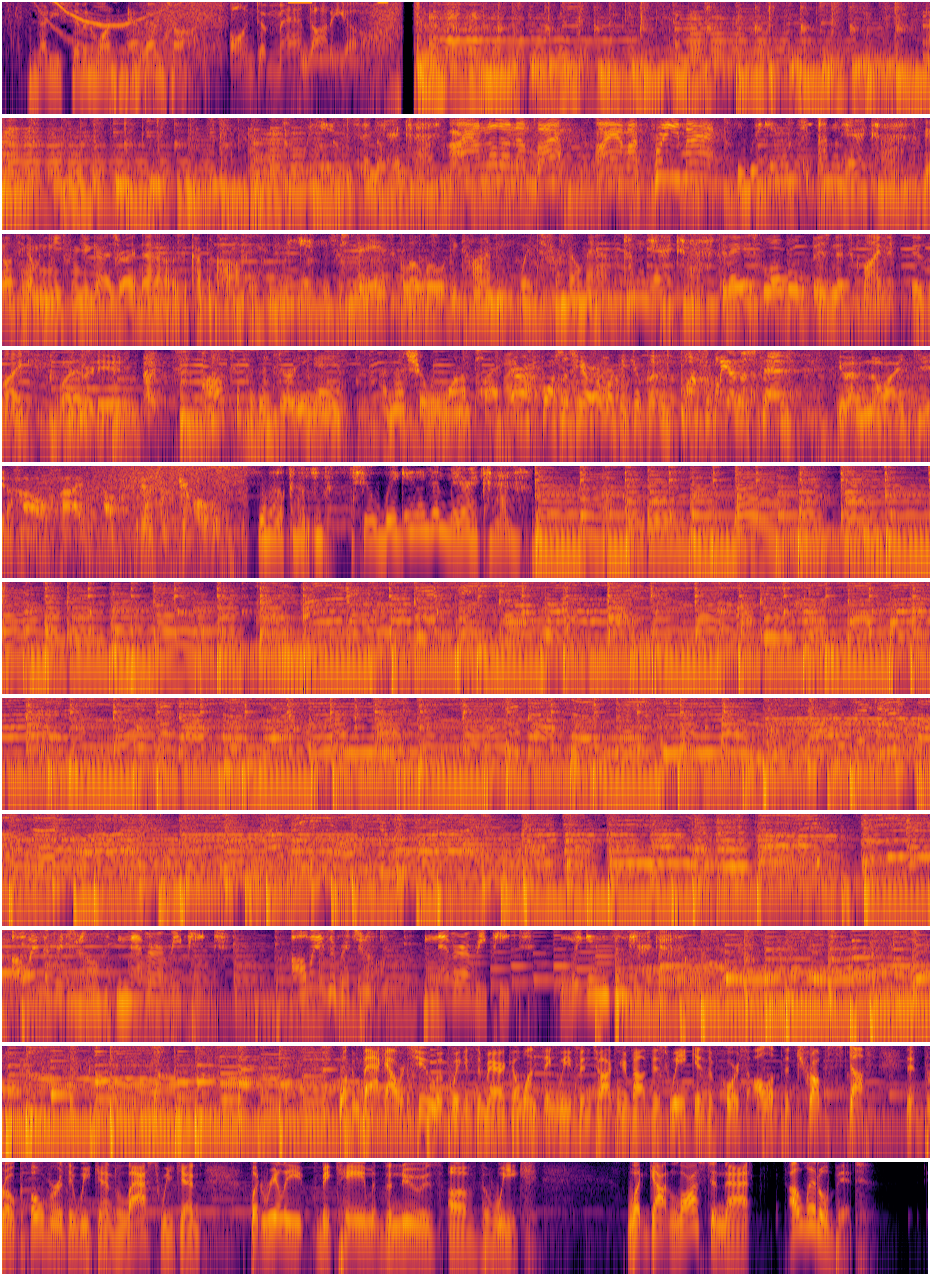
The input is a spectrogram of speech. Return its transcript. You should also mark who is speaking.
Speaker 1: 97.1 FM Talk.
Speaker 2: On demand audio.
Speaker 3: Wiggins America.
Speaker 4: I am not a number. I am a free man.
Speaker 3: Wiggins America.
Speaker 5: The only thing I'm going to need from you guys right now is a cup of coffee.
Speaker 3: Wiggins
Speaker 6: Today's global economy waits for no man.
Speaker 3: America.
Speaker 7: Today's global business climate is like,
Speaker 5: Whatever, dude.
Speaker 6: Politics is a dirty game. I'm not sure we want to play.
Speaker 8: There are forces here at work that you couldn't possibly understand. You have no idea how high up this goes.
Speaker 3: Welcome to Wiggins America.
Speaker 9: Hour two of Wiggins America. One thing we've been talking about this week is, of course, all of the Trump stuff that broke over the weekend last weekend, but really became the news of the week. What got lost in that a little bit,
